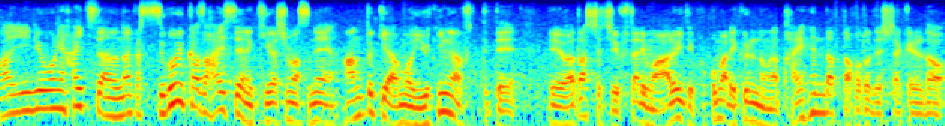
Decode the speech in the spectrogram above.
大量に入ってたのなんかすごい数入ってたような気がしますね。あの時はもう雪が降ってて、えー私たち2人も歩いてここまで来るのが大変だったほどでしたけれど。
